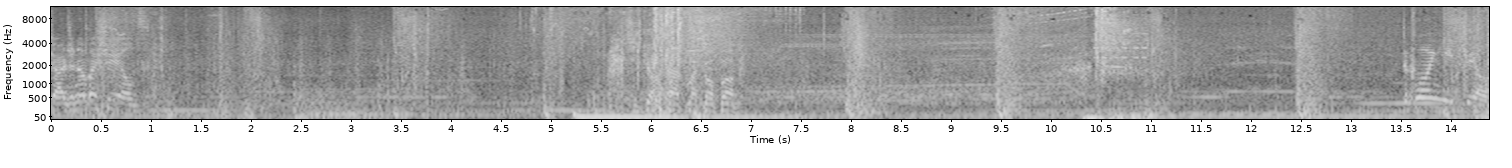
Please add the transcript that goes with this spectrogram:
Charging up my shields. Just gotta patch myself up. Deploying heat shield.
